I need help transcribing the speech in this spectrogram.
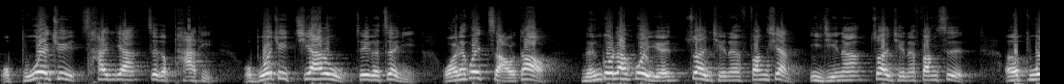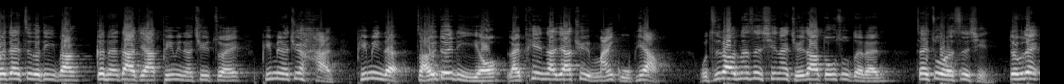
我不会去参加这个 party，我不会去加入这个阵营。我呢会找到能够让会员赚钱的方向，以及呢赚钱的方式，而不会在这个地方跟着大家拼命的去追、拼命的去喊、拼命的找一堆理由来骗大家去买股票。我知道那是现在绝大多数的人在做的事情，对不对？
